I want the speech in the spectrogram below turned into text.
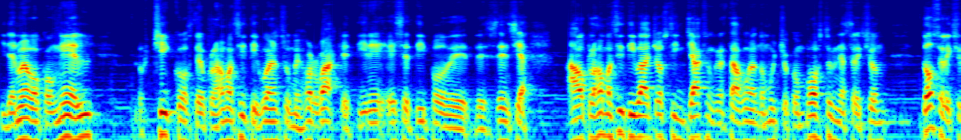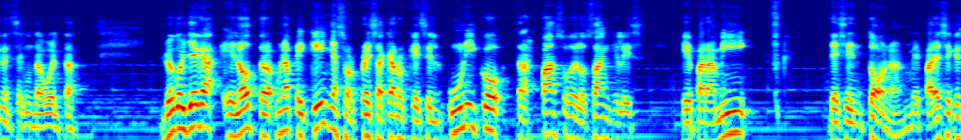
Y de nuevo con él, los chicos de Oklahoma City juegan su mejor básquet, tiene ese tipo de, esencia. A Oklahoma City va Justin Jackson, que estaba jugando mucho con Boston, una selección, dos selecciones de segunda vuelta. Luego llega el otro, una pequeña sorpresa, Carlos, que es el único traspaso de Los Ángeles que para mí desentona. Me parece que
